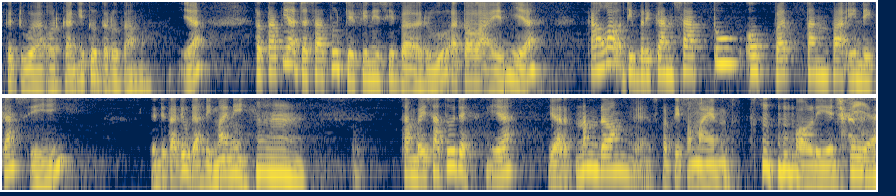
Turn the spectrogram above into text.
kedua organ itu terutama, ya. Tetapi ada satu definisi baru atau lain ya. Kalau diberikan satu obat tanpa indikasi, jadi tadi udah lima nih, Hmm. tambahi satu deh ya. biar 6 dong ya, seperti pemain voli aja. Iya.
